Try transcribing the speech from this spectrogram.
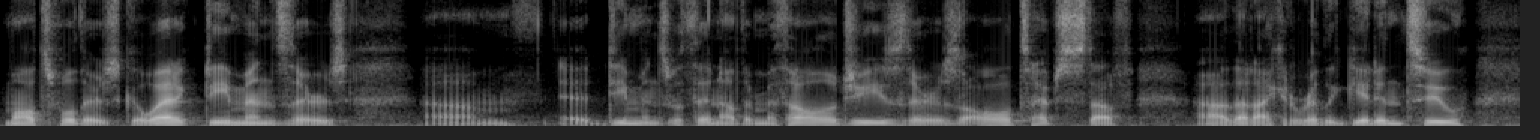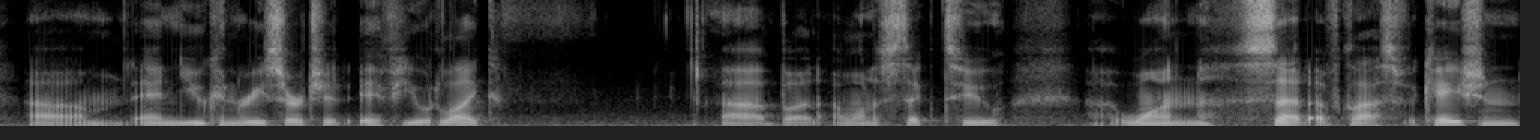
multiple, there's goetic demons, there's um, demons within other mythologies, there's all types of stuff uh, that I could really get into, um, and you can research it if you would like. Uh, but I want to stick to uh, one set of classification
